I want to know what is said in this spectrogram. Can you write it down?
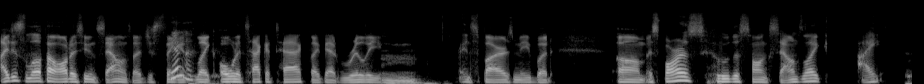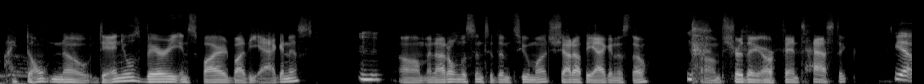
I just love how auto tune sounds. I just think Yeah. it like old attack attack, like that really Hmm. inspires me. But um, as far as who the song sounds like, I I don't know. Daniel's very inspired by the Agonist, Mhm. um, and I don't listen to them too much. Shout out the Agonist though. I'm sure they are fantastic. Yeah.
